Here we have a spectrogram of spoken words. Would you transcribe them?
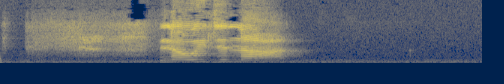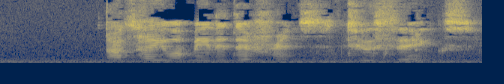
No, he did not. I'll tell you what made a difference. Two things.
